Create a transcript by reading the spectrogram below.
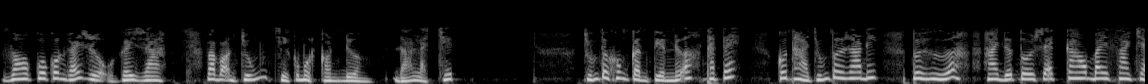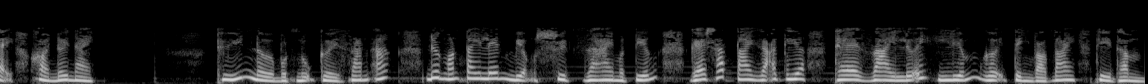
do cô con gái rượu gây ra, và bọn chúng chỉ có một con đường, đó là chết. Chúng tôi không cần tiền nữa, thật đấy, cô thả chúng tôi ra đi, tôi hứa hai đứa tôi sẽ cao bay xa chạy khỏi nơi này. Thúy nở một nụ cười gian ác, đưa ngón tay lên miệng suyệt dài một tiếng, ghé sát tai gã kia, thè dài lưỡi, liếm gợi tình vào tai, thì thầm.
